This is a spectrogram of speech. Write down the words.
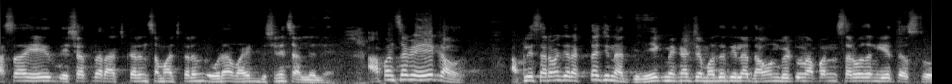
असं हे देशातलं राजकारण समाजकारण एवढ्या वाईट दिशेने चाललेलं आहे. आपण सगळे एक आहोत. आपली सर्वांची रक्ताची नाती एकमेकांच्या मदतीला धावून भेटून आपण सर्वजण येत असतो.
